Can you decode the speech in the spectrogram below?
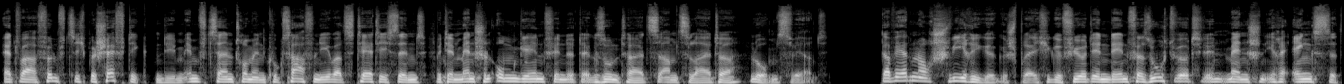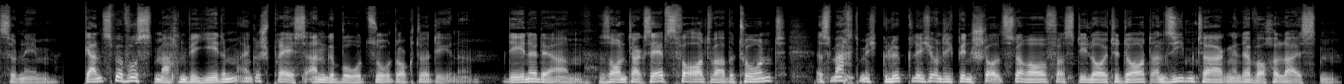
etwa 50 Beschäftigten, die im Impfzentrum in Cuxhaven jeweils tätig sind, mit den Menschen umgehen, findet der Gesundheitsamtsleiter lobenswert. Da werden auch schwierige Gespräche geführt, in denen versucht wird, den Menschen ihre Ängste zu nehmen. Ganz bewusst machen wir jedem ein Gesprächsangebot, so Dr. Dehne. Dehne, der am Sonntag selbst vor Ort war, betont, es macht mich glücklich und ich bin stolz darauf, was die Leute dort an sieben Tagen in der Woche leisten.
